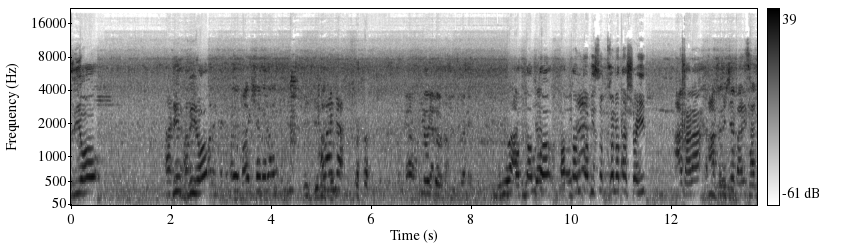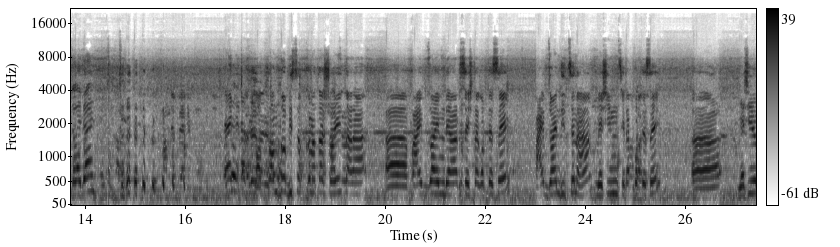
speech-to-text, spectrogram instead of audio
দৃঢ় দৃঢ় অত্যন্ত অত্যন্ত বিচক্ষণতার সহিত তারা অত্যন্ত বিচক্ষণতার সহিত তারা পাইপ জয়েন দেওয়ার চেষ্টা করতেছে। পাইপ জয়েন দিচ্ছে না মেশিন সেট করতেছে। মেশিনে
